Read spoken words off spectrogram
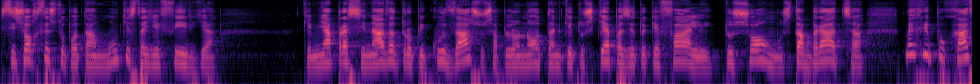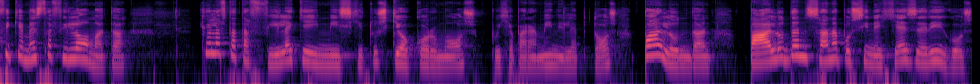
στις όχθες του ποταμού και στα γεφύρια. Και μια πρασινάδα τροπικού δάσους απλωνόταν και τους σκέπαζε το κεφάλι, τους ώμους, τα μπράτσα, μέχρι που χάθηκε μέσα στα φυλώματα. Και όλα αυτά τα φύλλα και η μίσχη τους και ο κορμός, που είχε παραμείνει λεπτός, πάλονταν, πάλονταν σαν από συνεχές ρίγος,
